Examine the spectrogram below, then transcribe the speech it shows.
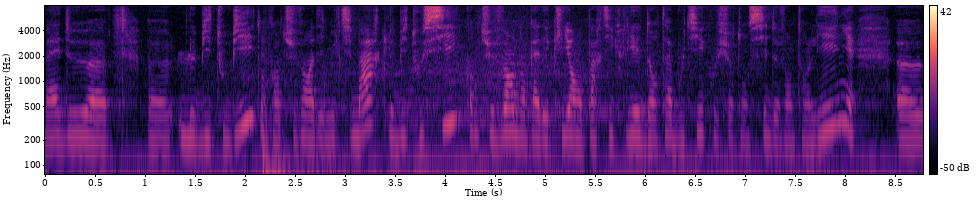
bah, de euh, euh, le B2B, donc quand tu vends à des multimarques, le B2C, quand tu vends donc à des clients en particulier dans ta boutique ou sur ton site de vente en ligne, euh,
